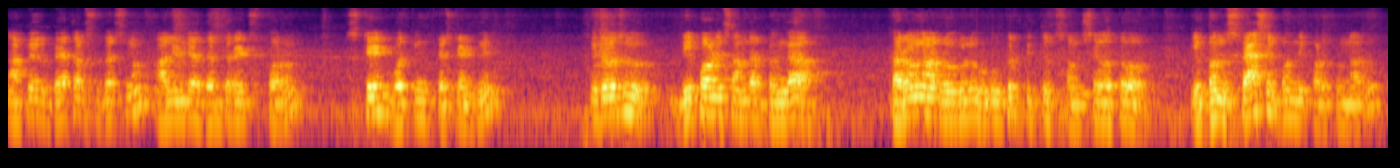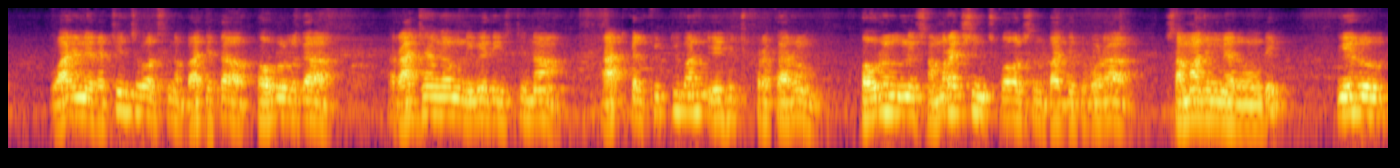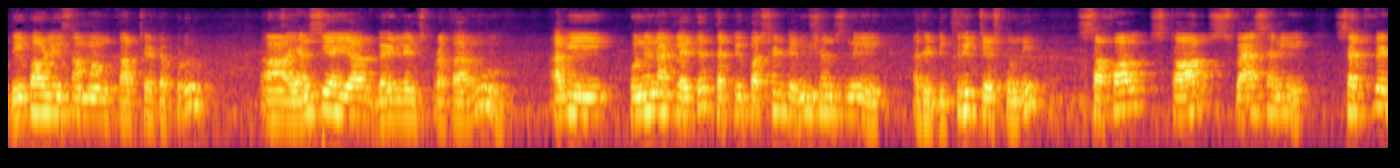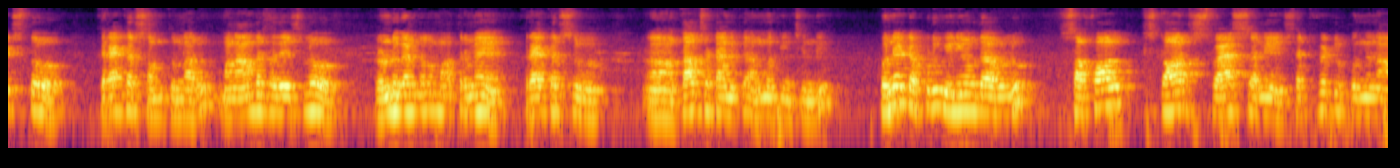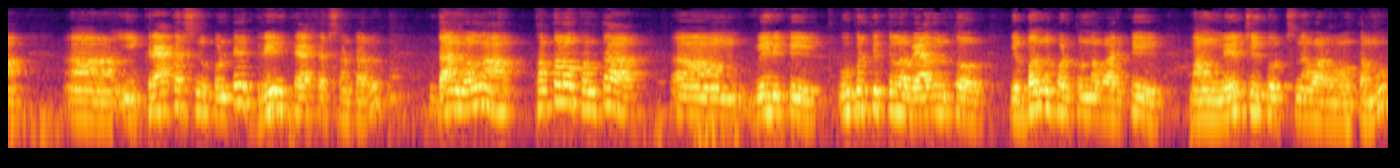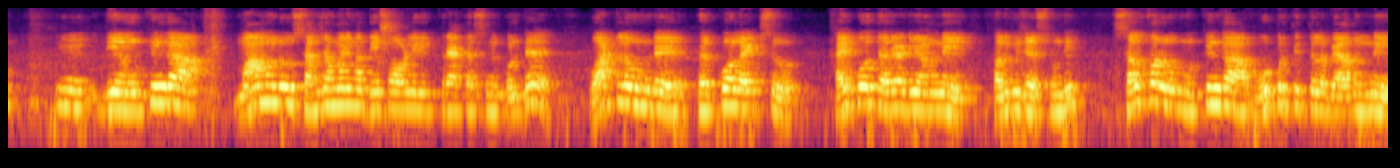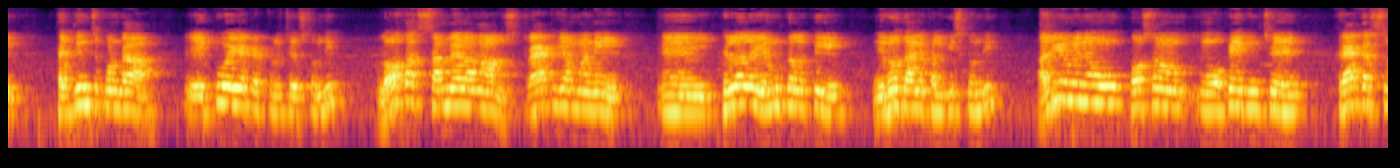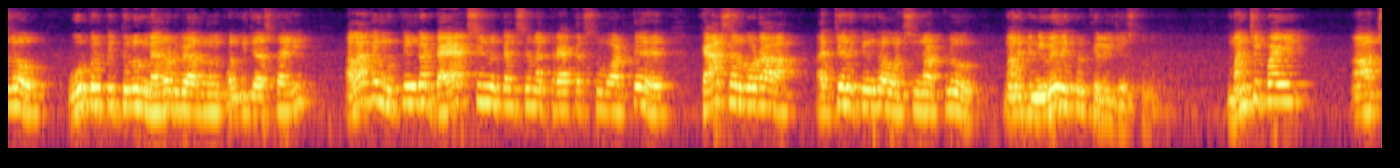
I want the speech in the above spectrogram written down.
నా పేరు Betal Sudarshanam all India Dalit rights forum state working ప్రెసిడెంట్ని. ఈరోజు దీపావళి సందర్భంగా కరోనా రోగులు ఊపిరితిత్తు సమస్యలతో ఇబ్బంది శ్వాస ఇబ్బంది పడుతున్నారు. వారిని రక్షించవలసిన బాధ్యత పౌరులుగా రాజ్యాంగం నివేదించిన article fifty one A H ప్రకారం పౌరుల్ని సంరక్షించుకోవాల్సిన బాధ్యత కూడా సమాజం మీద ఉంది. మీరు దీపావళి సామాన్లు కాల్చేటప్పుడు ఎన్సిఐఆర్ గైడ్లైన్స్ ప్రకారం అవి కొన్నినట్లయితే థర్టీ పర్సెంట్ ఎమిషన్స్ని అది డిక్రీజ్ చేస్తుంది. సఫాల్ స్టార్ స్వాస్ అని సర్టిఫికేట్స్తో క్రాకర్స్ అమ్ముతున్నారు. మన ఆంధ్రప్రదేశ్లో రెండు గంటలు మాత్రమే క్రాకర్స్ కాల్చడానికి అనుమతించింది. కొనేటప్పుడు వినియోగదారులు సఫాల్ స్టార్ స్వాస్ అనే సర్టిఫికెట్లు పొందిన ఈ క్రాకర్స్ను కొంటే గ్రీన్ క్రాకర్స్ అంటారు. దానివలన కొంతలో కొంత వీరికి ఊపిరితిత్తుల వ్యాధులతో ఇబ్బంది పడుతున్న వారికి మనం మేలు చేకూర్చిన వారం అవుతాము. దీని ముఖ్యంగా మామూలు సహజమైన దీపావళి క్రాకర్స్ని కొంటే వాటిలో ఉండే పెర్కోలైట్స్ హైపోథైరాయిడియాన్ని కలుగు చేస్తుంది. సల్ఫర్ ముఖ్యంగా ఊపిరితిత్తుల వ్యాధుల్ని తగ్గించకుండా ఎక్కువయ్యేటట్లు చేస్తుంది. లోహ సమ్మేళనాలు స్ట్రాటియం అని పిల్లల ఎముకలకి నిరోధాన్ని కలిగిస్తుంది. అల్యూమినియం కోసం ఉపయోగించే క్రాకర్స్లో ఊపిరితిత్తులు మెదడు వ్యాధులను కలుగు చేస్తాయి అలాగే ముఖ్యంగా డయాక్సిన్ కలిసిన క్రాకర్స్ వాడితే క్యాన్సర్ కూడా అత్యధికంగా వచ్చినట్లు మనకి నివేదికలు తెలియజేస్తున్నాయి. మంచిపై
